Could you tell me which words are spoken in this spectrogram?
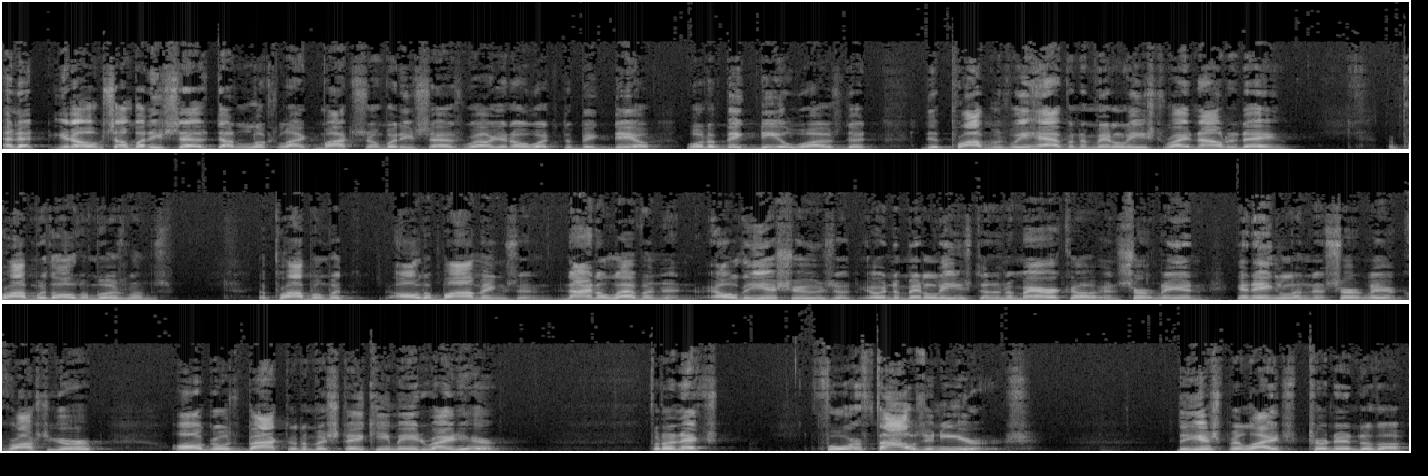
And that, you know, somebody says doesn't look like much. Somebody says, well, you know, what's the big deal? Well, the big deal was that the problems we have in the Middle East right now today, the problem with all the Muslims, the problem with all the bombings and 9 11 and all the issues in the Middle East and in America and certainly in, in England and certainly across Europe all goes back to the mistake he made right here. For the next 4,000 years, the Ishmaelites turn into the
